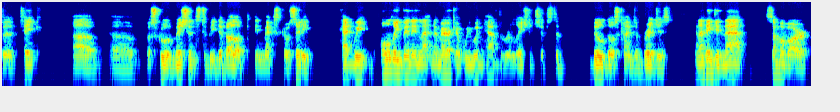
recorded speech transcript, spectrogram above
to take uh, uh, a school of missions to be developed in Mexico City. Had we only been in Latin America, we wouldn't have the relationships to build those kinds of bridges. And I think in that, some of our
